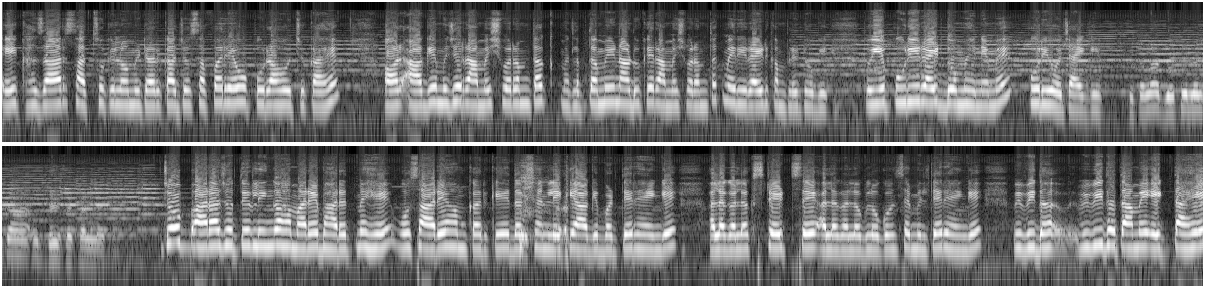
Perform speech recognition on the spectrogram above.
1700 किलोमीटर का जो सफ़र है वो पूरा हो चुका है और आगे मुझे रामेश्वरम तक मतलब तमिलनाडु के रामेश्वरम तक मेरी राइड कंप्लीट होगी। तो ये पूरी राइड दो महीने में पूरी हो जाएगी। कितना ज्योतिर्लिंग का उद्देश्य करने का? जो बारह ज्योतिर्लिंग हमारे भारत में है वो सारे हम करके दर्शन लेके आगे बढ़ते रहेंगे। अलग अलग स्टेट से अलग अलग लोगों से मिलते रहेंगे। विविध विविधता में एकता है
